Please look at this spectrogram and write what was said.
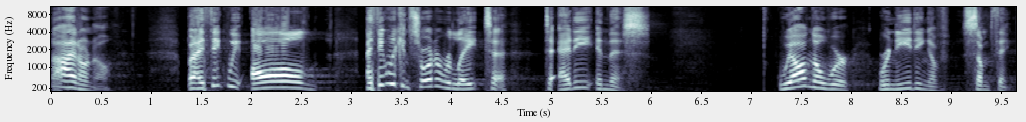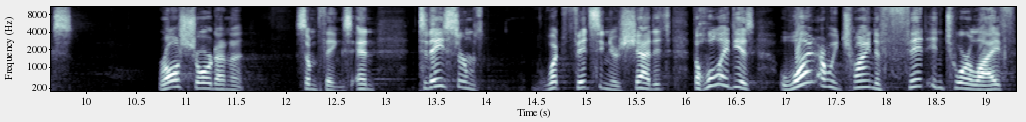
I don't know. But I think we all, I think we can sort of relate to, to Eddie in this. We all know we're, we're needing of some things. We're all short on a, some things. And today's sermon, what fits in your shed, it's, the whole idea is what are we trying to fit into our life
